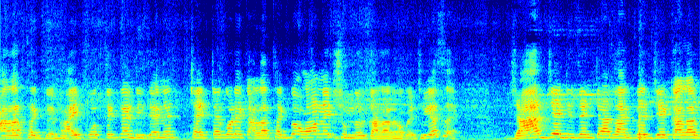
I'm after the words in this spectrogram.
কালার থাকবে। ভাই, প্রত্যেকটা ডিজাইনের চারটা করে কালার থাকবে, অনেক সুন্দর কালার হবে, ঠিক আছে? যার যে ডিজাইনটা লাগবে, যে কালার,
